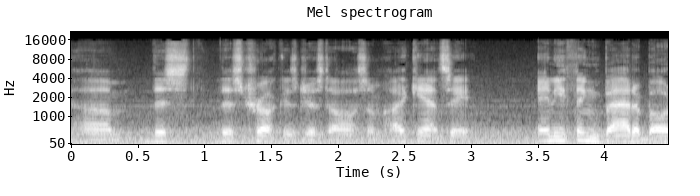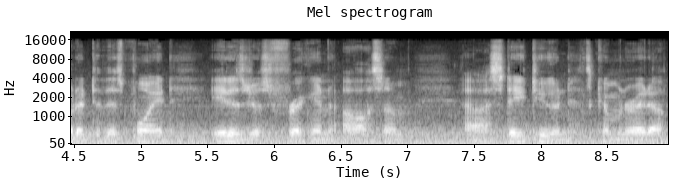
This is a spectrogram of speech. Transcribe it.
Um, this, this truck is just awesome. I can't say anything bad about it to this point. It is just freaking awesome. Uh, stay tuned, it's coming right up.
